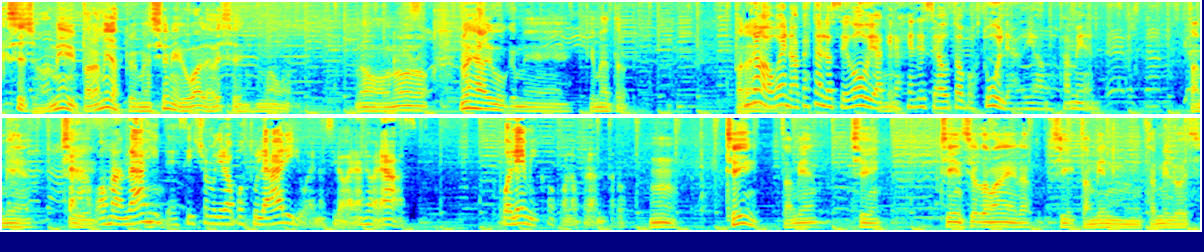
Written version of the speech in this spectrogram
qué sé yo, a mí, para mí las premiaciones igual a veces no, no, no, no, no es algo que me, que me atrape. Para no, bueno, acá está en los Segovia, que la gente se autopostula, digamos, también. También, O sí. sea, vos mandás y te decís, yo me quiero postular y bueno, si lo ganás, lo ganás. Polémico, por lo pronto. Mm. Sí, también, sí. Sí, en cierta manera, sí, también, también lo es.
